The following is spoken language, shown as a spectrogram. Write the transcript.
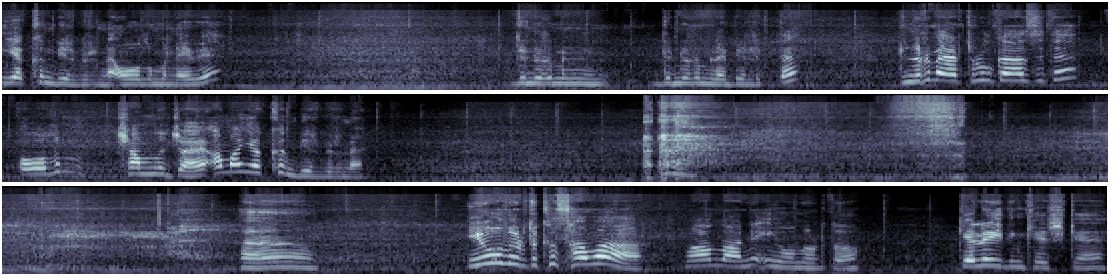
yakın birbirine oğlumun evi. Dünürümün dünürümle birlikte. Dünürüm Ertuğrul Gazi'de, oğlum Çamlıca'ya ama yakın birbirine. Ha. İyi olurdu kız hava. Vallahi ne iyi olurdu. Geleydin keşke.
